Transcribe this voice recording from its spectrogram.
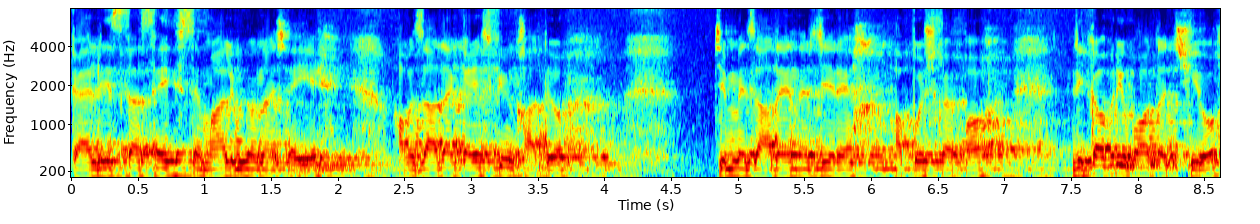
कैलरीज का सही इस्तेमाल भी होना चाहिए। आप ज़्यादा कैलरीज क्यों खाते हो? जिम में ज़्यादा एनर्जी रहे, आप पुश कर पाओ। रिकवरी बहुत अच्छी हो।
